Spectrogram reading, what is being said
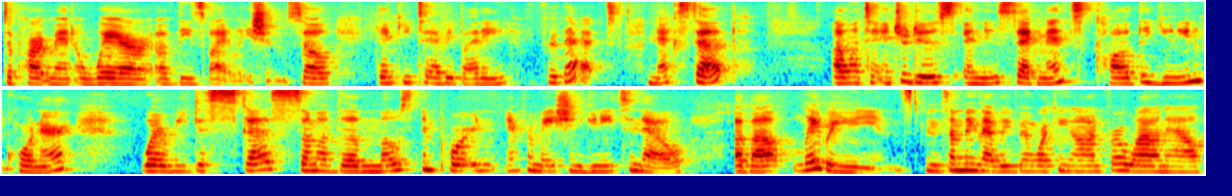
department aware of these violations. So thank you to everybody for that. Next up, I want to introduce a new segment called the Union Corner, where we discuss some of the most important information you need to know about labor unions. It's been something that we've been working on for a while now,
